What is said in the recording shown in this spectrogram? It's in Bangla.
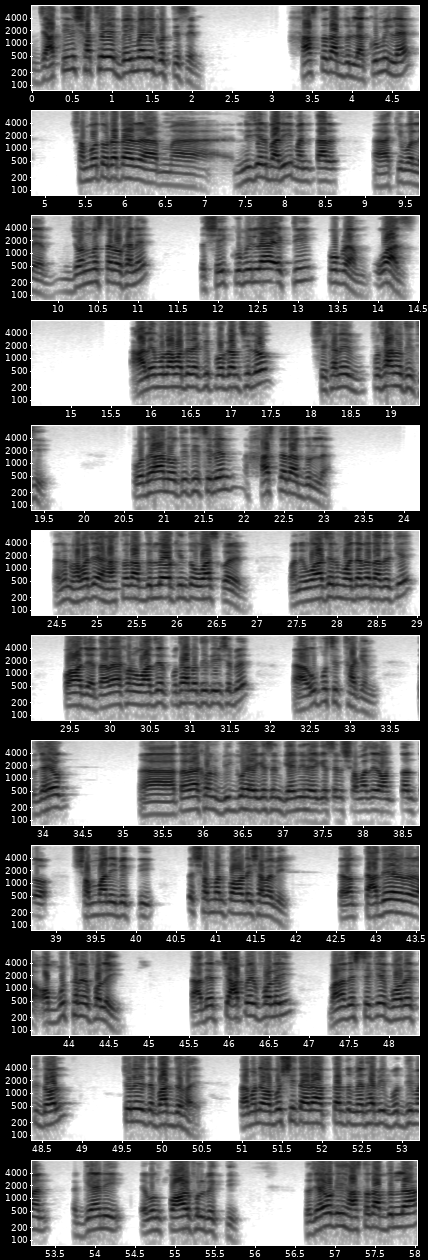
জাতির সাথে বেইমানি করতেছেন। হাসনাদ আবদুল্লাহ, কুমিল্লায়। সম্ভবত ওটা তার নিজের বাড়ি মানে তার কি বলে, জন্মস্থান ওখানে। তো সেই কুমিল্লা একটি প্রোগ্রাম, ওয়াজ। আলেমুল আমাদের একটি প্রোগ্রাম ছিল, সেখানে প্রধান অতিথি। প্রধান অতিথি ছিলেন হাসনাদ আবদুল্লাহ। এখন ভাবা যায় হাসনাদ আবদুল্লাহ কিন্তু ওয়াজ করেন। মানে ওয়াজের ময়দানে তাদেরকে পাওয়া যায়। তারা এখন ওয়াজের প্রধান অতিথি হিসেবে উপস্থিত থাকেন। তো যাই হোক তারা এখন বিজ্ঞ হয়ে গেছেন, জ্ঞানী হয়ে গেছেন। সমাজের অত্যন্ত সম্মানী ব্যক্তি। তো সম্মান পাওয়াটাই স্বাভাবিক। কারণ তাদের অভ্যুত্থানের ফলেই, তাদের চাপের ফলেই বাংলাদেশ থেকে বড় একটি দল চলে যেতে বাধ্য হয়। তার মানে অবশ্যই তারা অত্যন্ত মেধাবী, বুদ্ধিমান, জ্ঞানী এবং পাওয়ারফুল ব্যক্তি। তো যাই হোক, এই হাস্তাদ আবদুল্লাহ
